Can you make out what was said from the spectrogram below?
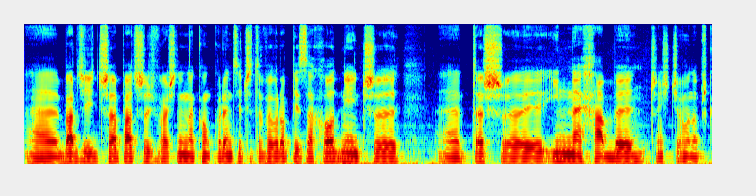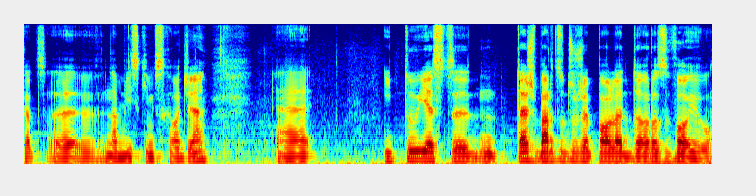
E, bardziej trzeba patrzeć właśnie na konkurencję, czy to w Europie Zachodniej, czy e, też e, inne huby, częściowo na przykład na Bliskim Wschodzie. I tu jest też bardzo duże pole do rozwoju.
